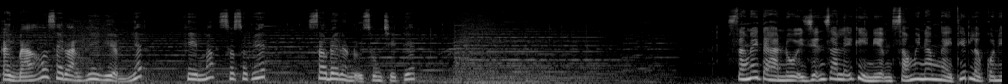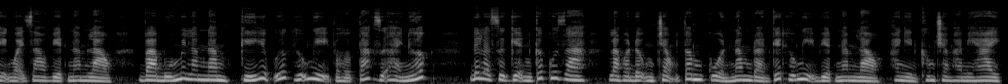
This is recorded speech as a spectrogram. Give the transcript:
Cảnh báo giai đoạn nguy hiểm nhất khi mắc sốt xuất huyết sau đây là nội dung chi tiết. Sáng nay tại Hà Nội diễn ra lễ kỷ niệm 60 năm ngày thiết lập quan hệ ngoại giao Việt Nam Lào và 45 năm ký hiệp ước hữu nghị và hợp tác giữa hai nước. Đây là sự kiện cấp quốc gia, là hoạt động trọng tâm của năm đoàn kết hữu nghị Việt Nam Lào 2022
